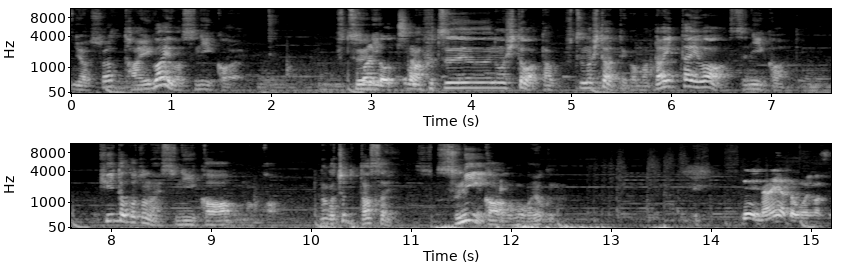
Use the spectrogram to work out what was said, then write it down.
いやそれは大概はスニーカーや。普通に。まあ普通の人は多分普通の人はっていうかまあ大体はスニーカーやと思う。聞いたことないスニーカー？なんかなんかちょっとダサい。スニーカーの方が良くない？で、何やと思います？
